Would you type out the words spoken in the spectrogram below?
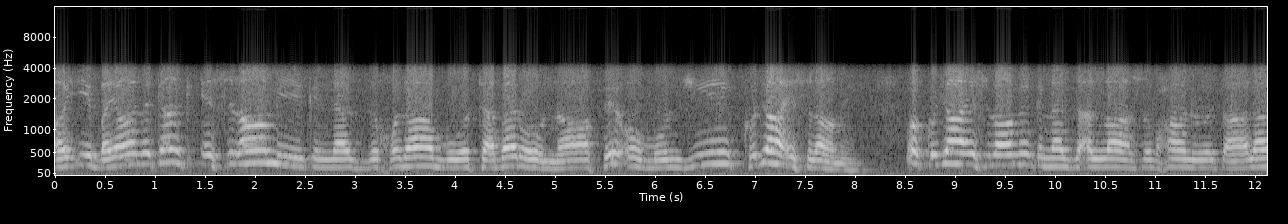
آئی بیان کن کہ اسلام ایک نزد خدا معتبر و نافع و منجی کجا اسلام ہے و کجا اسلام ہے کہ نزد اللہ سبحانہ و تعالی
